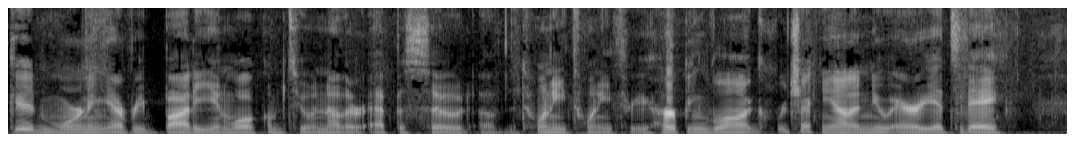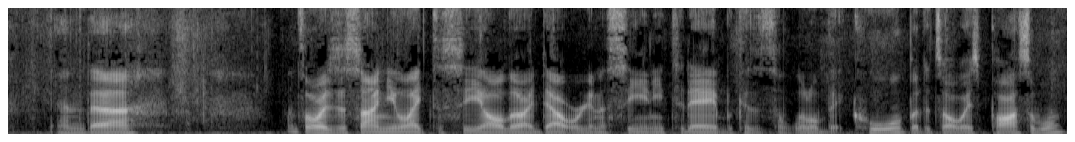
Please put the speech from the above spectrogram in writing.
Good morning, everybody, and welcome to another episode of the 2023 Herping Vlog. We're checking out a new area today, and uh, that's always a sign you like to see, although I doubt we're going to see any today because it's a little bit cool, but it's always possible.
